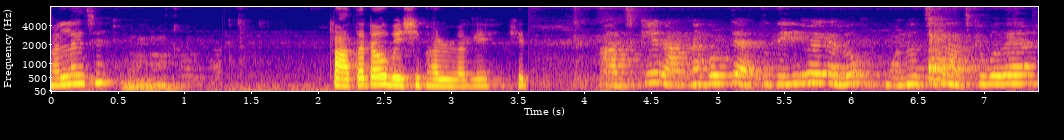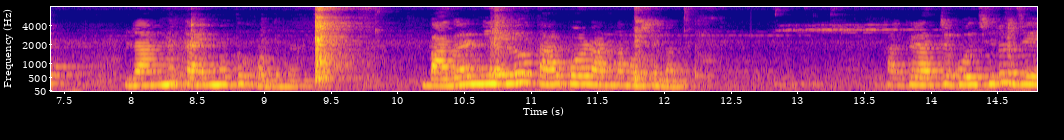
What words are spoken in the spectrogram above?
ভালো লাগছে? পাতাটাও বেশি ভালো লাগে। খেতে আজকে রান্না করতে এত দেরি হয়ে গেল মনে হচ্ছে আজকে বোধহয় আর রান্না টাইম মতো হবে না। বাজার নিয়ে এলো তারপর রান্না বসালাম। কালকে রাত্রে বলছিল যে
